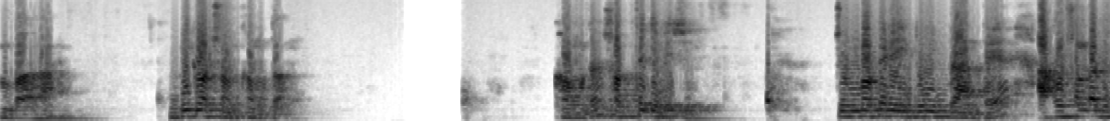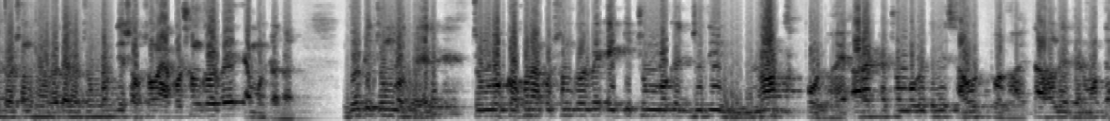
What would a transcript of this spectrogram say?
বা বিকর্ষণ ক্ষমতা। ক্ষমতা সব থেকে বেশি। চুম্বকের এই দুই প্রান্তে আকর্ষণ বা বিকর্ষণ ক্ষমতা, দেখো চুম্বক যে সবসময় আকর্ষণ করবে এমনটা নয়। দুটি চুম্বকের, চুম্বক কখন আকর্ষণ করবে? একটি চুম্বকের যদি নর্থ পোল হয় আর একটা চুম্বকের যদি সাউথ পোল হয়, তাহলে এদের মধ্যে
